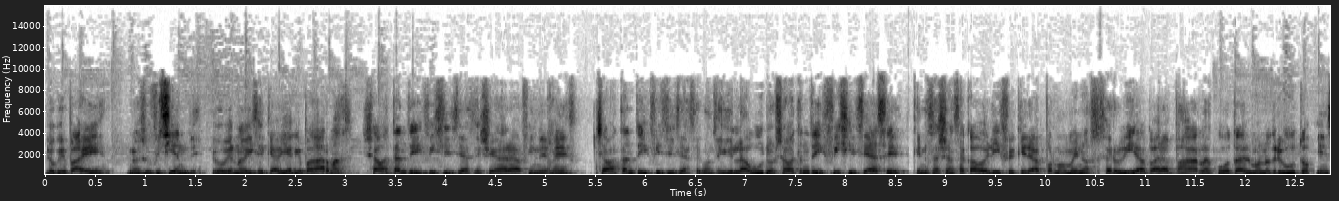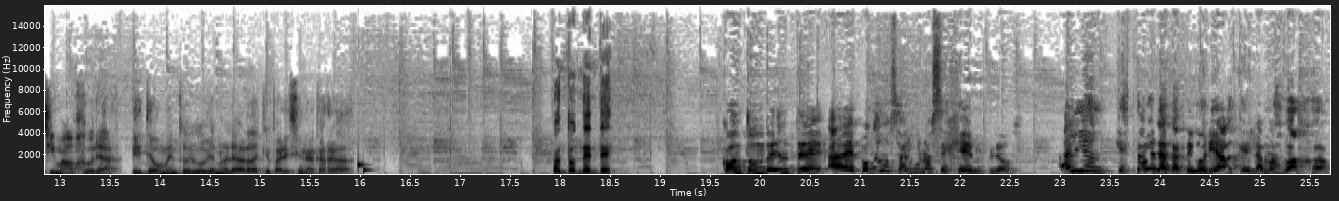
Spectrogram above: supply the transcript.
lo que pagué no es suficiente. El gobierno dice que había que pagar más. Ya bastante difícil se hace llegar a fin de mes, ya bastante difícil se hace conseguir laburo, ya bastante difícil se hace que nos hayan sacado el IFE, que era por lo menos servía para pagar la cuota del monotributo y encima ahora este aumento del gobierno la verdad es que parece una cargada. Contundente. Contundente. pongamos algunos ejemplos. Alguien que estaba en la categoría A, que es la más baja,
